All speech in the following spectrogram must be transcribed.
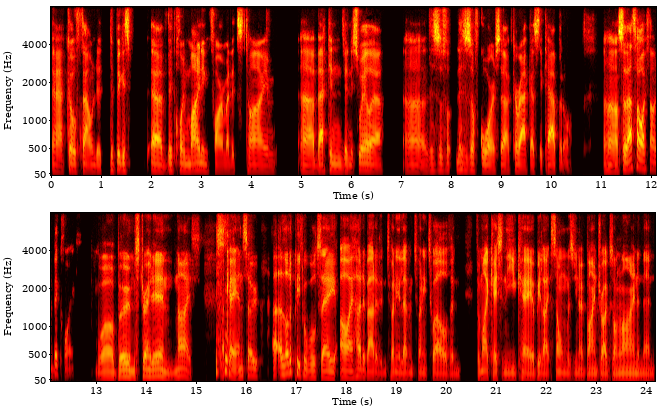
uh, co-founded the biggest uh, Bitcoin mining farm at its time uh, back in Venezuela. Uh, this is this is of course uh, Caracas, the capital. Uh, so that's how I found Bitcoin. Whoa! Boom! Straight in. Nice. Okay, and so a lot of people will say, "Oh, I heard about it in 2011, 2012," and for my case in the UK, it'd be like someone was, you know, buying drugs online and then,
